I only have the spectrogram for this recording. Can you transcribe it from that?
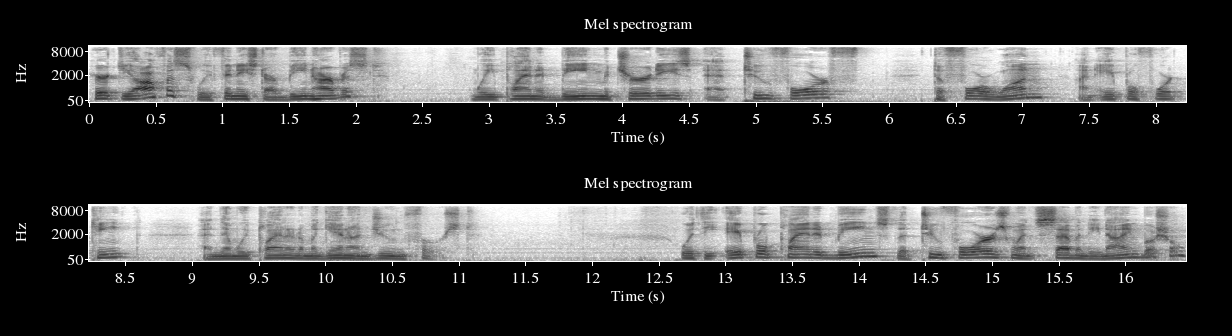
Here at the office, we finished our bean harvest. We planted bean maturities at 2 4 to 4 1 on April 14th, and then we planted them again on June 1st. With the April planted beans, the 2 4s went 79 bushel,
